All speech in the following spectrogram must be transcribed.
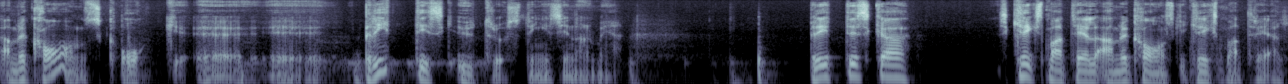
amerikansk och eh, eh, brittisk utrustning i sin armé. Brittiska krigsmateriel, amerikansk krigsmateriel.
